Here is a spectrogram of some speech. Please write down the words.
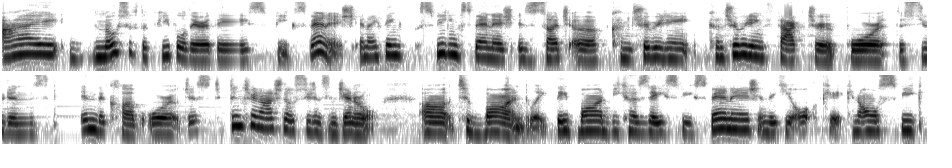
I most of the people there they speak Spanish, and I think speaking Spanish is such a contributing contributing factor for the students in the club or just international students in general uh, to bond. Like they bond because they speak Spanish and they can all, can all speak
